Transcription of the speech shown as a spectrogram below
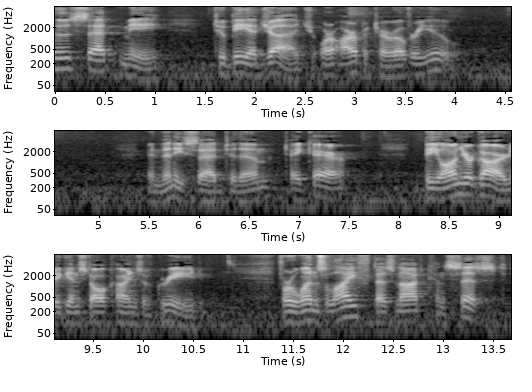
who set me to be a judge or arbiter over you? And then he said to them, Take care, be on your guard against all kinds of greed, for one's life does not consist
